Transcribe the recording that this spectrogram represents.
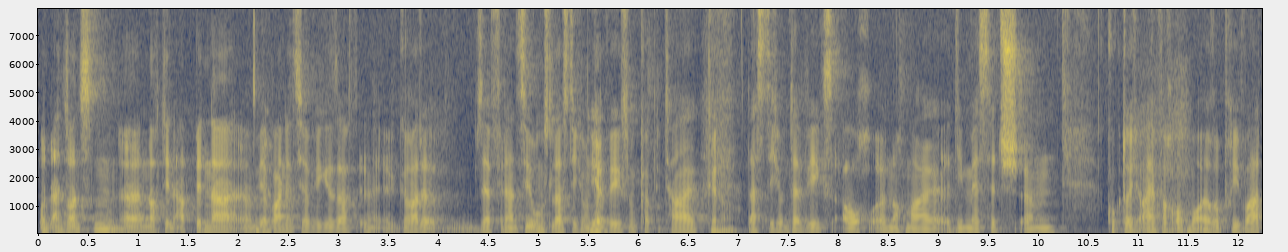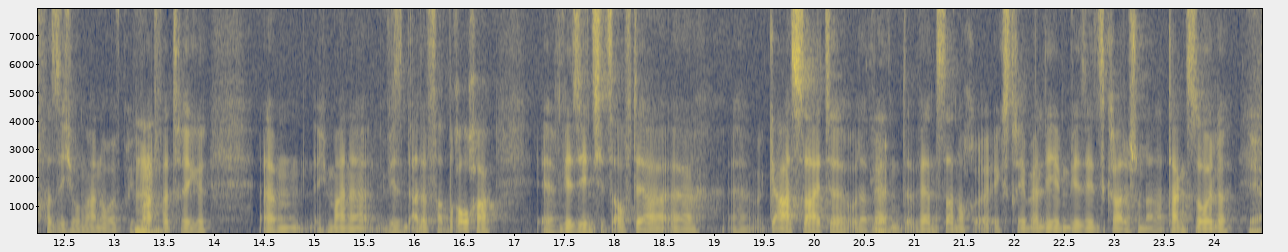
Und ansonsten äh, noch den Abbinder. Äh, wir ja. waren jetzt ja, wie gesagt, äh, gerade sehr finanzierungslastig unterwegs ja. und kapitallastig genau. unterwegs. Auch äh, nochmal die Message, ähm, guckt euch einfach auch mal eure Privatversicherung an, eure Privatverträge. Mhm. Ähm, ich meine, wir sind alle Verbraucher. Äh, wir sehen es jetzt auf der äh, äh, Gasseite oder werden ja. es da noch extrem erleben. Wir sehen es gerade schon an der Tanksäule. Ja.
